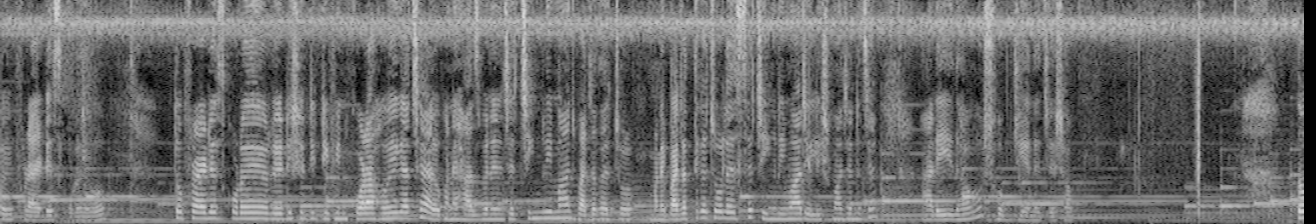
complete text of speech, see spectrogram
ওই ফ্রাইড রাইস করে দেবো। তো ফ্রাইড রাইস করে রেডি সেটি টিফিন করা হয়ে গেছে, আর ওখানে হাজব্যান্ড এনেছে চিংড়ি মাছ, বাজার মানে বাজার থেকে চলে এসেছে চিংড়ি মাছ, ইলিশ মাছ এনেছে, আর এই ধরো সবজি এনেছে সব। তো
